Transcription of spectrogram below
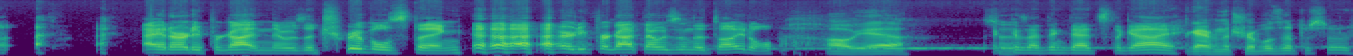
I had already forgotten there was a Tribbles thing. I already forgot that was in the title. Oh yeah. So Because I think that's the guy. the guy from the Tribbles episode.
